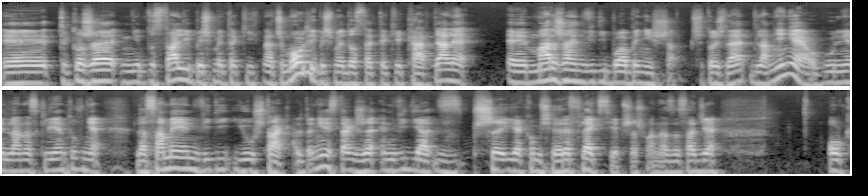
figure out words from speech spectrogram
E, tylko, że nie dostalibyśmy takich, znaczy moglibyśmy dostać takie karty, ale marża Nvidia byłaby niższa. Czy to źle? Dla mnie nie, ogólnie dla nas klientów nie. Dla samej Nvidia już tak, ale to nie jest tak, że Nvidia przy jakąś refleksję przeszła na zasadzie ok,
